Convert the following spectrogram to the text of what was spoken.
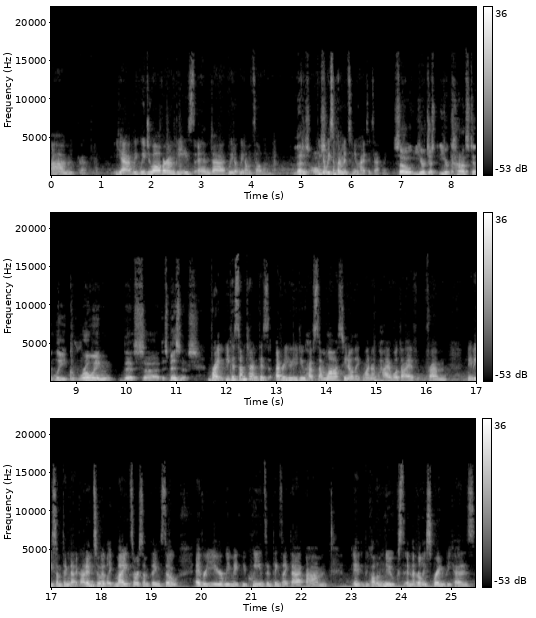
Um, yeah, we, we do all of our own bees, and uh, we don't we don't sell them. That is awesome. Yeah, we put them into new hives exactly. so you're just you're constantly growing this uh, this business. Right, because sometimes because every year you do have some loss. You know, like one hive will die from maybe something that got into it, like mites or something. So every year we make new queens and things like that. Um, it, we call them nukes in the early spring because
